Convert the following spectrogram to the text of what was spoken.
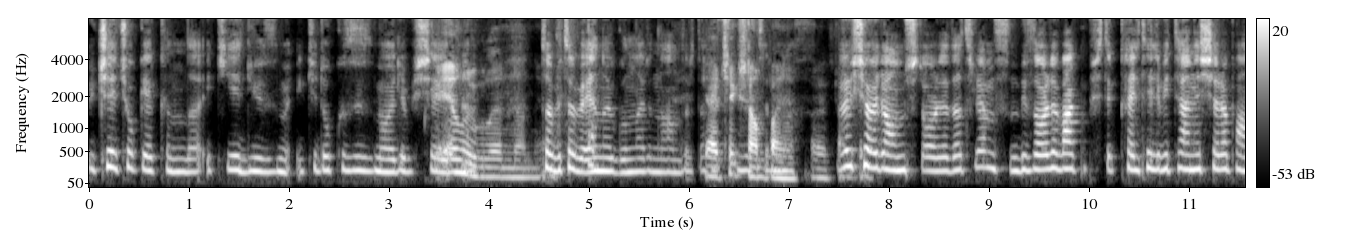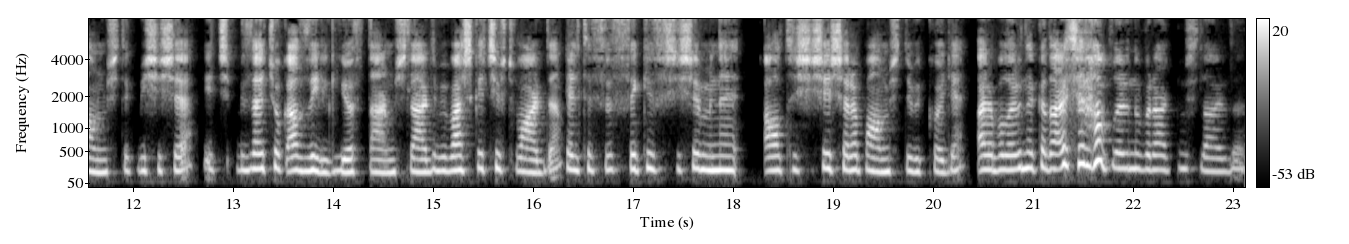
3'e çok yakında. 2700 mü? 2900 mü öyle bir şeydi. En uygularından. Yani. Tabii tabii en uygunlarındandır. da. Gerçek şampanya. Evet. Ve şöyle olmuştu orada da hatırlıyor musun? Biz orada bakmıştık kaliteli bir tane şarap almıştık bir şişe. Hiç bize çok az ilgi göstermişlerdi. Bir başka çift vardı. Kalitesiz 8 şişe mi ne 6 şişe şarap almıştı bir kolye. Arabaları ne kadar şaraplarını bırakmışlardı.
